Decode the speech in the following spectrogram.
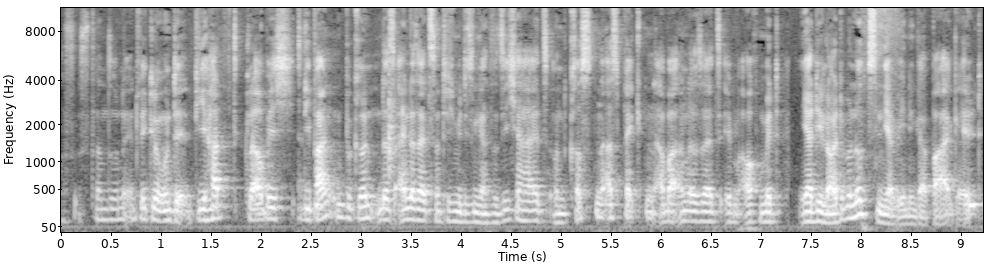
das ist dann so eine Entwicklung. Und die hat, glaube ich, die Banken begründen das einerseits natürlich mit diesen ganzen Sicherheits- und Kostenaspekten, aber andererseits eben auch mit, ja, die Leute benutzen ja weniger Bargeld.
